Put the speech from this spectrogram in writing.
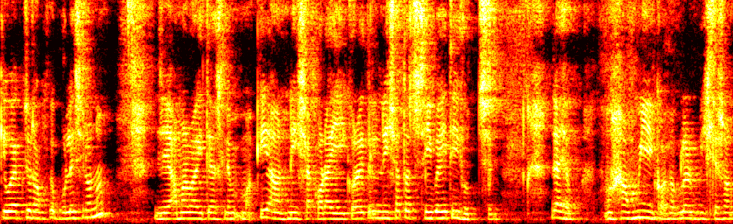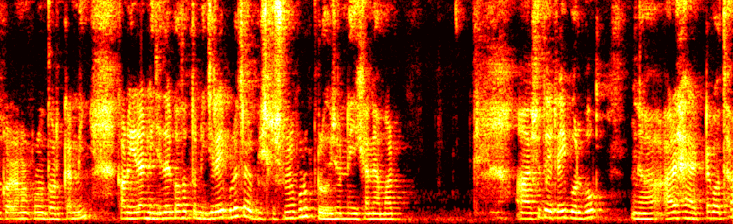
কেউ একজন আমাকে বলেছিল না যে আমার বাড়িতে আসলে কি নেশা করা, এই করা, তাহলে নেশা তো সেই বাড়িতেই হচ্ছে। যাই হোক, আমি এই কথাগুলোর বিশ্লেষণ করার আমার কোনো দরকার নেই। কারণ এরা নিজেদের কথা তো নিজেরাই বলেছে, আর বিশ্লেষণের কোনো প্রয়োজন নেই এখানে আমার। শুধু এটাই বলব। আর হ্যাঁ একটা কথা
